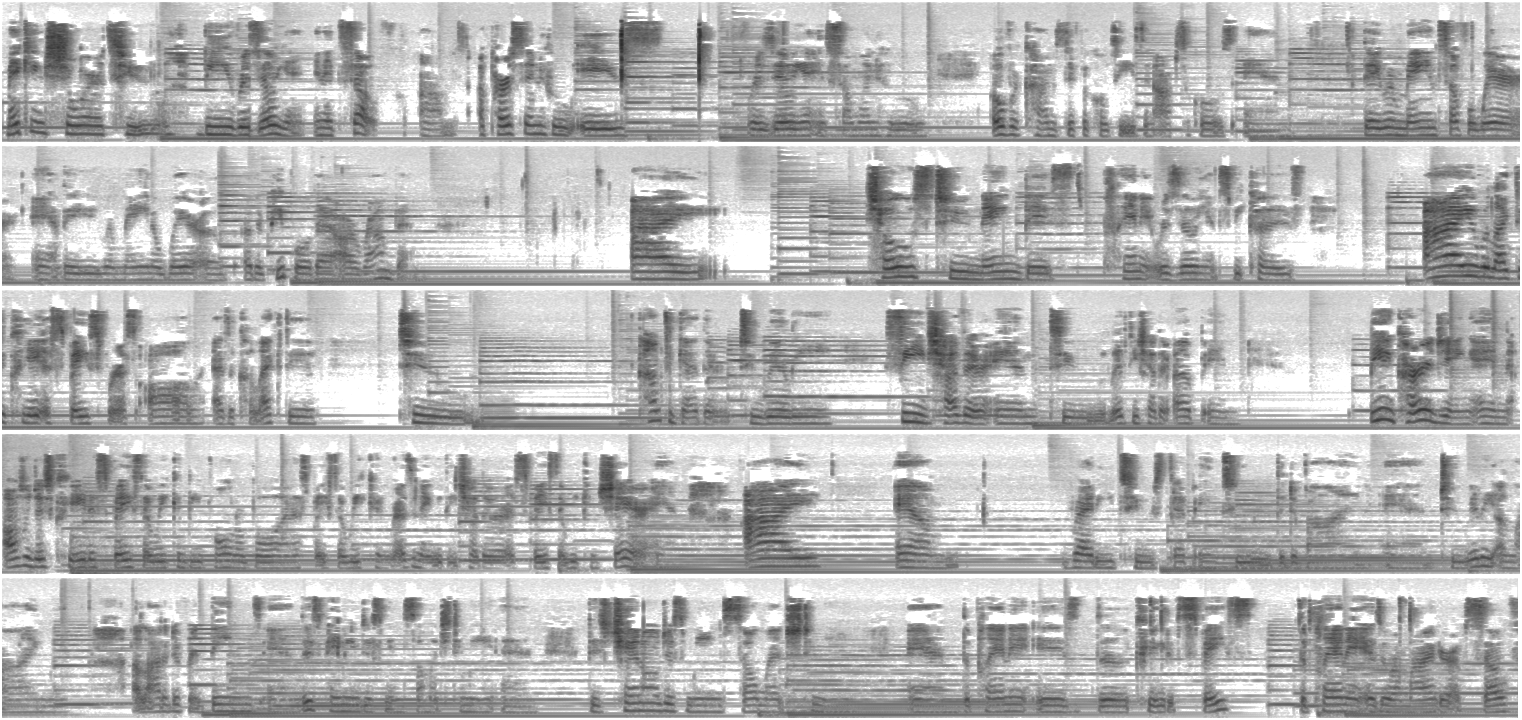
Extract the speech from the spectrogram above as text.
making sure to be resilient in itself. Um, a person who is resilient is someone who overcomes difficulties and obstacles and they remain self aware and they remain aware of other people that are around them. I chose to name this planet resilience because I would like to create a space for us all as a collective to come together to really see each other and to lift each other up and be encouraging and also just create a space that we can be vulnerable and a space that we can resonate with each other, a space that we can share. And I am ready to step into the divine and to really align with a lot of different things. And this painting just means so much to me, and this channel just means so much to me. And the planet is the creative space the planet is a reminder of self.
